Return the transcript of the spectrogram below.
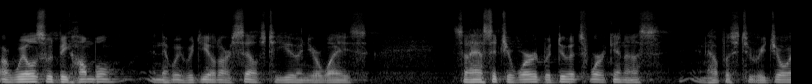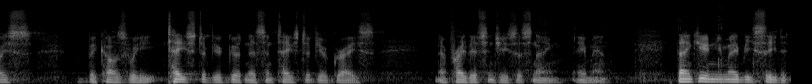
our wills would be humble, and that we would yield ourselves to you and your ways. So I ask that your word would do its work in us and help us to rejoice because we taste of your goodness and taste of your grace. And I pray this in Jesus' name. Amen. Thank you, and you may be seated.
